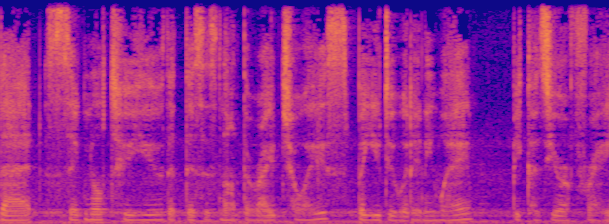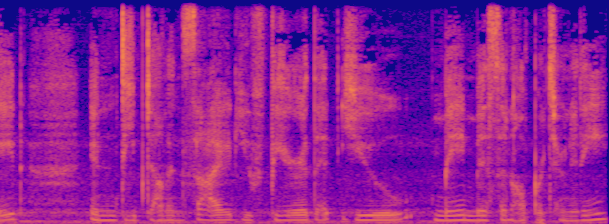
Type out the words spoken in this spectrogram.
that signal to you that this is not the right choice, but you do it anyway because you're afraid in deep down inside, you fear that you may miss an opportunity,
